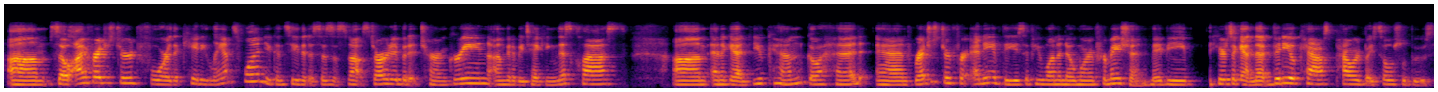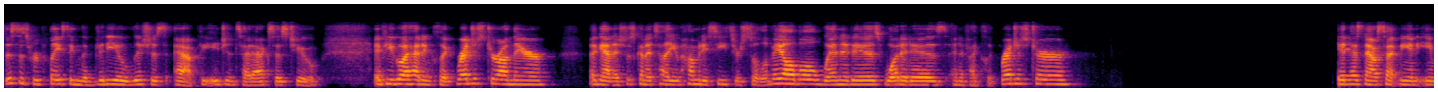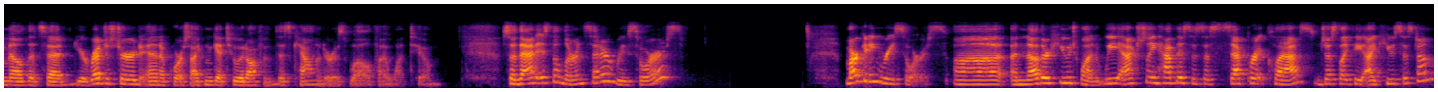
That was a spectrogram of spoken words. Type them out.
Um, so I've registered for the Katie Lance one. You can see that it says it's not started, but it turned green. I'm going to be taking this class. Um, and again, you can go ahead and register for any of these if you want to know more information. Maybe here's again that video cast powered by Social Boost. This is replacing the Videolicious app the agents had access to. If you go ahead and click register on there, again, it's just going to tell you how many seats are still available, when it is, what it is. And if I click register, it has now sent me an email that said you're registered. And of course, I can get to it off of this calendar as well if I want to. So that is the Learn Center resource. Marketing resource, uh, another huge one. We actually have this as a separate class, just like the IQ system.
